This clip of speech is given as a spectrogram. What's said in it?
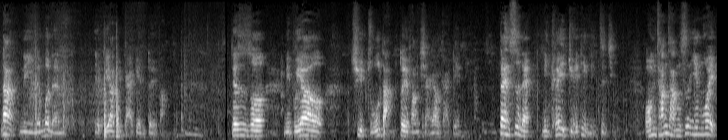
那你能不能也不要去改变对方？就是说，你不要去阻挡对方想要改变你，但是呢，你可以决定你自己。我们常常是因为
